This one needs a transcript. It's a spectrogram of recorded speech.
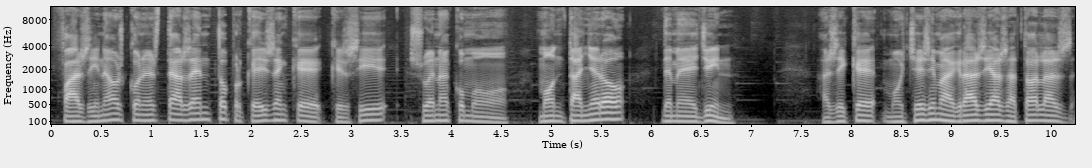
fascinados con este acento porque dicen que, que sí suena como montañero de Medellín. Así que muchísimas gracias a todas las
